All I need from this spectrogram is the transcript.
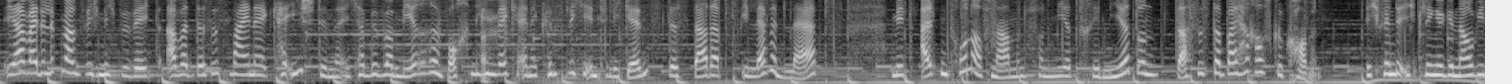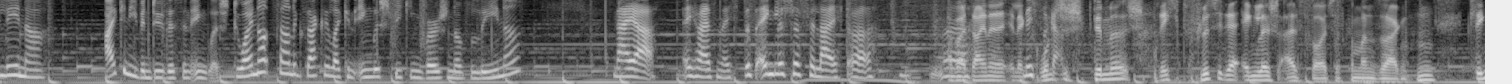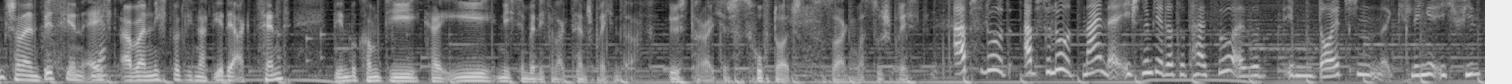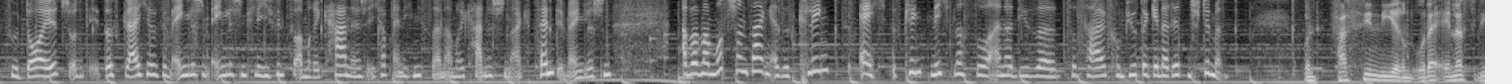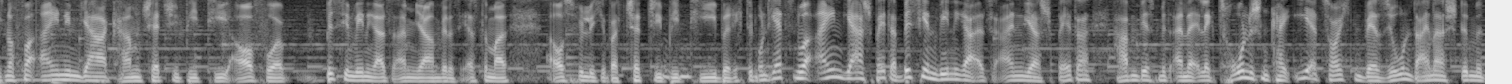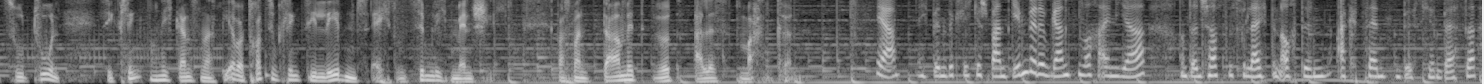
Ja, meine Lippen haben sich nicht bewegt, aber das ist meine KI-Stimme. Ich habe über mehrere Wochen hinweg eine künstliche Intelligenz des Startups Eleven Labs mit alten Tonaufnahmen von mir trainiert und das ist dabei herausgekommen. Ich finde, ich klinge genau wie Lena. I can even do this in English. Do I not sound exactly like an English speaking version of Lena? Naja, ich weiß nicht. Das Englische vielleicht, aber. äh, Aber deine so elektronische ganz. Stimme spricht flüssiger Englisch als Deutsch, das kann man sagen. Hm, klingt schon ein bisschen echt, aber nicht wirklich nach dir. Der Akzent, den bekommt die KI nicht hin, wenn ich von Akzent sprechen darf. Österreichisches Hochdeutsch zu sagen, was du sprichst. Absolut, absolut. Nein, äh, ich stimme dir da total zu. Also im Deutschen klinge ich viel zu deutsch und das gleiche ist im Englischen. Im Englischen klinge ich viel zu amerikanisch. Ich habe eigentlich nicht so einen amerikanischen Akzent im Englischen. Aber man muss schon sagen, also es klingt echt. Es klingt nicht nach so einer dieser total computergenerierten Stimmen. Und faszinierend, oder? Erinnerst du dich noch, vor einem Jahr kam ChatGPT auf, vor bisschen weniger als einem Jahr haben wir das erste Mal ausführlich über ChatGPT berichtet. Und jetzt nur ein Jahr später, bisschen weniger als ein Jahr später, haben wir es mit einer elektronischen KI erzeugten Version deiner Stimme zu tun. Sie klingt noch nicht ganz nach dir, aber trotzdem klingt sie lebensecht und ziemlich menschlich. Was man damit wird alles machen können. Ja, ich bin wirklich gespannt. Geben wir dem Ganzen noch ein Jahr und dann schafft es vielleicht dann auch den Akzent ein bisschen besser.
